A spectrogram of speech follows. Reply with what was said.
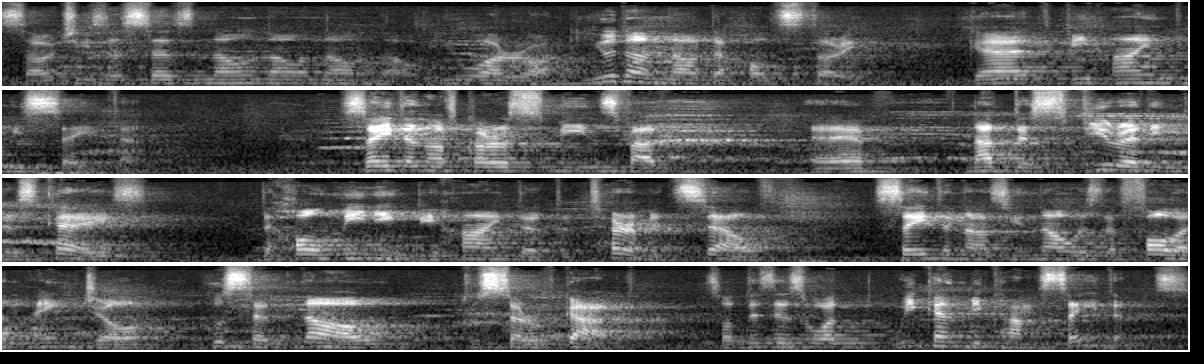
So Jesus says, No, no, no, no. You are wrong. You don't know the whole story. Get behind me, Satan. Satan, of course, means that uh, not the spirit in this case, the whole meaning behind the, the term itself. Satan, as you know, is the fallen angel who said no to serve God. So this is what we can become Satans.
